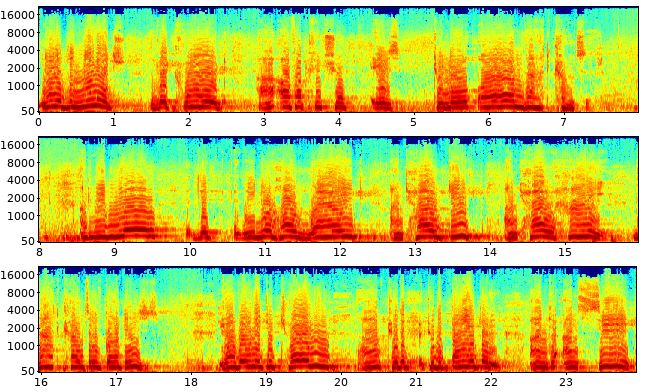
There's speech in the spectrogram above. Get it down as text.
Now, the knowledge required uh, of a preacher is to know all that counsel. And we know, the, we know how wide and how deep and how high that counsel of God is. You have only to turn uh, to, the, to the Bible and, and see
